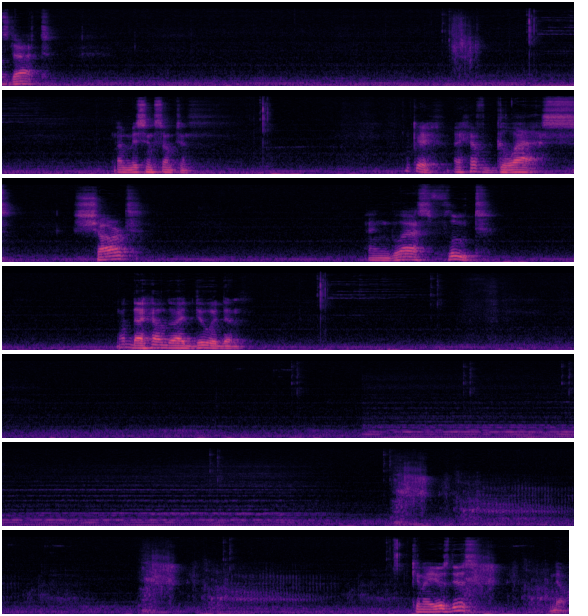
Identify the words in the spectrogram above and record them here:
What's that? I'm missing something. Okay, I have glass, shard, and glass flute. What the hell do I do with them? Can I use this? No.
